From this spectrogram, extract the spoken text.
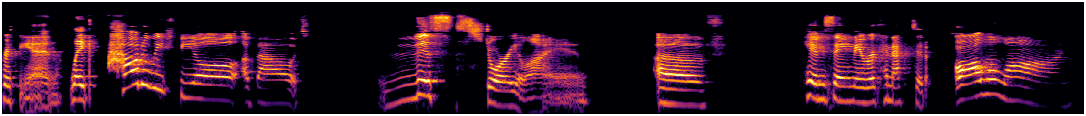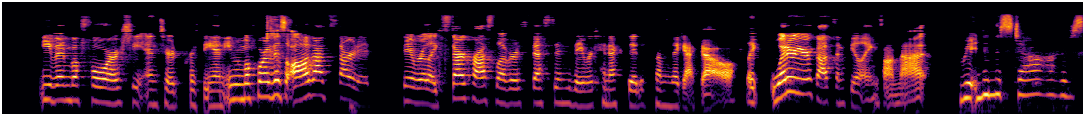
Prythian. Like how do we feel about this storyline of him saying they were connected all along, even before she entered Prythian, even before this all got started. They were like star-crossed lovers, destined. They were connected from the get-go. Like, what are your thoughts and feelings on that? written in the stars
